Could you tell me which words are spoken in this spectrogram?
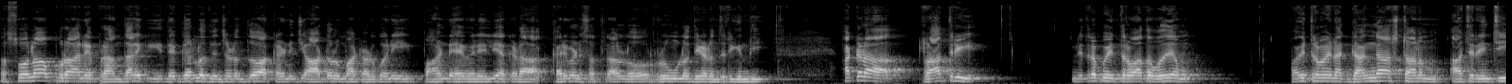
సోనాపుర అనే ప్రాంతానికి దగ్గరలో దించడంతో అక్కడి నుంచి ఆటోలు మాట్లాడుకొని పాండే హవేలీ వెళ్ళి అక్కడ కరివెండ సత్రాల్లో రూమ్లో దిగడం జరిగింది. అక్కడ రాత్రి నిద్రపోయిన తర్వాత ఉదయం పవిత్రమైన గంగా స్నానం ఆచరించి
